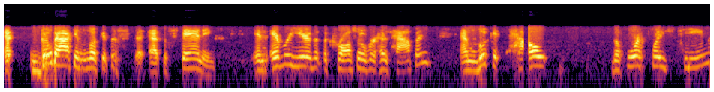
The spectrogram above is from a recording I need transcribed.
and go back and look at the at the standings in every year that the crossover has happened, and look at how the fourth place team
